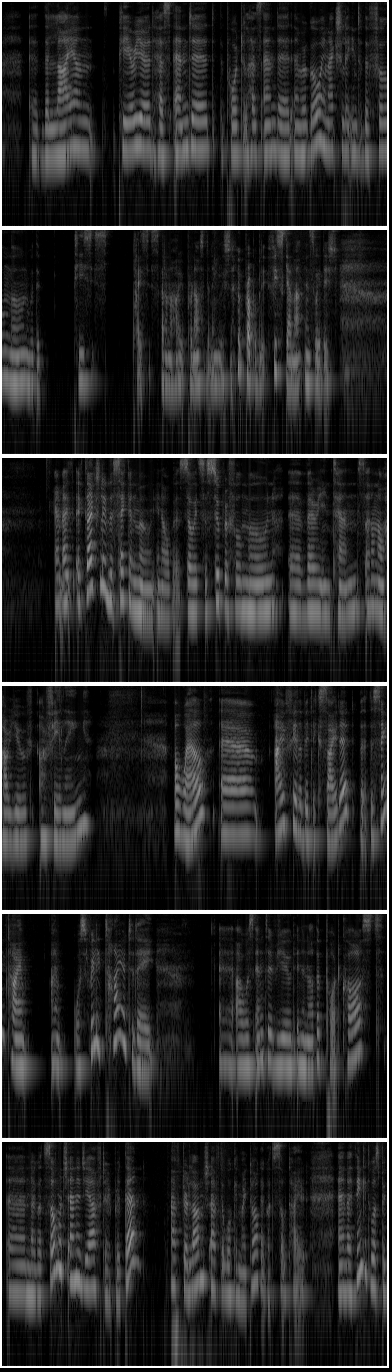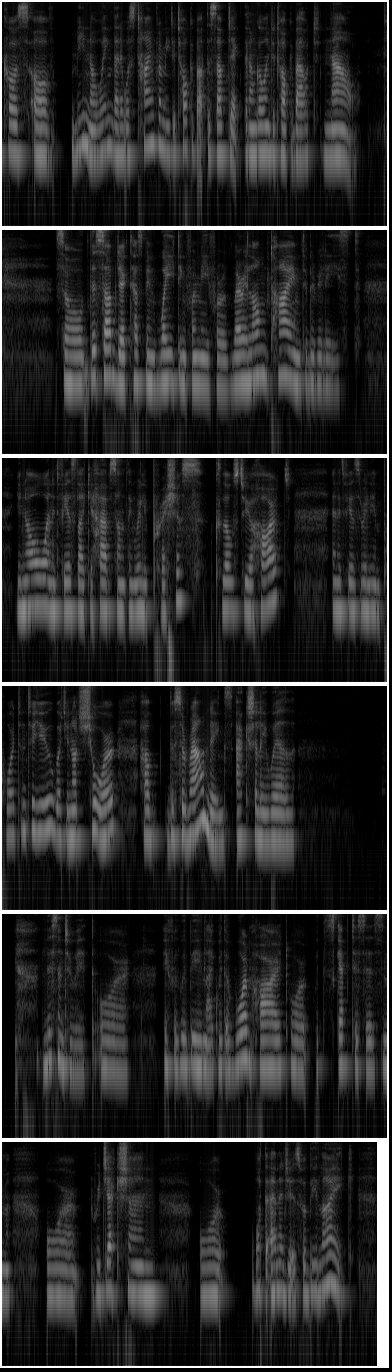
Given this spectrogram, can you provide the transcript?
Uh, the lion period has ended, the portal has ended, and we're going actually into the full moon with the Pisces. Pisces. I don't know how you pronounce it in English, probably Fiskarna in Swedish. And it's actually the second moon in August, so it's a super full moon, uh, very intense. I don't know how you are feeling. Oh well, um, I feel a bit excited, but at the same time, I was really tired today. Uh, I was interviewed in another podcast and I got so much energy after, but then after lunch, after walking my dog, I got so tired. And I think it was because of me knowing that it was time for me to talk about the subject that I'm going to talk about now. So, this subject has been waiting for me for a very long time to be released. You know, when it feels like you have something really precious close to your heart and it feels really important to you, but you're not sure how the surroundings actually will listen to it or if it will be like with a warm heart or with skepticism or rejection or what the energies will be like.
